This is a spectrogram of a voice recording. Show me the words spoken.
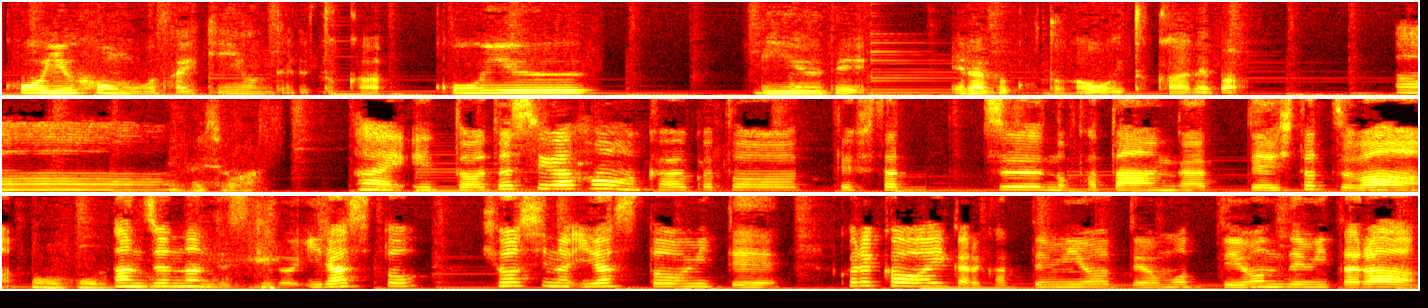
こういう本を最近読んでるとかこういう理由で選ぶことが多いとかあればあお願いします。ーはい。えっと、私が本を買うことって2つのパターンがあって、1つは単純なんですけど、イラスト表紙のイラストを見て、これ可愛いから買ってみようって思って読んでみたら、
